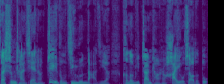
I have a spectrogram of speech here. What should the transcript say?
在生产线上，这种精准打击啊，可能比战场上还有效的多。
